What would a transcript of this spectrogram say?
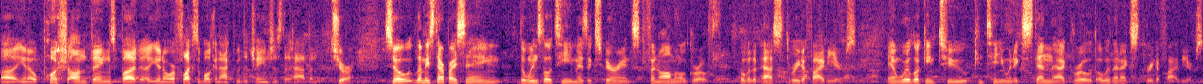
uh, you know, push on things, but, uh, you know, are flexible, can act with the changes that happen? Sure. So let me start by saying the Winslow team has experienced phenomenal growth over the past three to five years. And we're looking to continue and extend that growth over the next three to five years.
